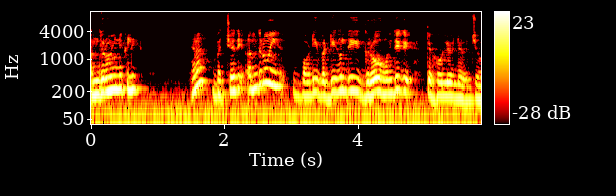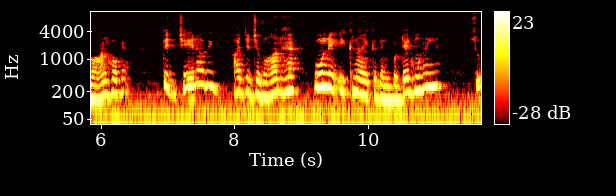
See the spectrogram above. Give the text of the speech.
ਅੰਦਰੋਂ ਹੀ ਨਿਕਲੀ। ਹੈ ਨਾ? ਬੱਚੇ ਦੇ ਅੰਦਰੋਂ ਹੀ ਬਾਡੀ ਵੱਡੀ ਹੁੰਦੀ ਗਰੋ ਹੁੰਦੀ ਗਈ ਤੇ ਹੌਲੀ ਹੌਲੀ ਜਵਾਨ ਹੋ ਗਿਆ। ਤੇ ਜਿਹੜਾ ਵੀ ਅੱਜ ਜਵਾਨ ਹੈ, ਉਹਨੇ ਇੱਕ ਨਾ ਇੱਕ ਦਿਨ ਬੁੱਢੇ ਹੋਣਾ ਹੀ ਹੈ ਸੋ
